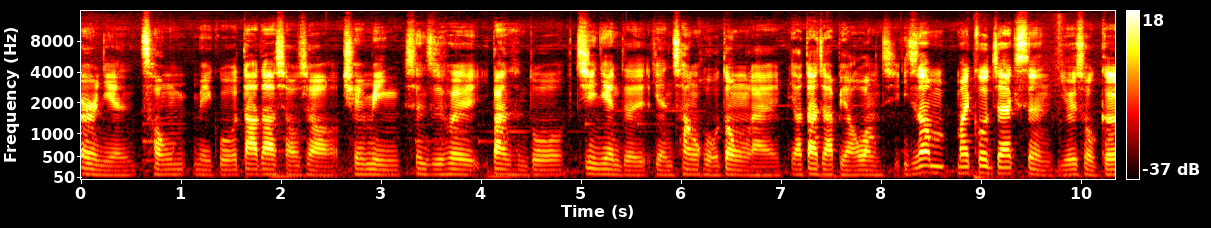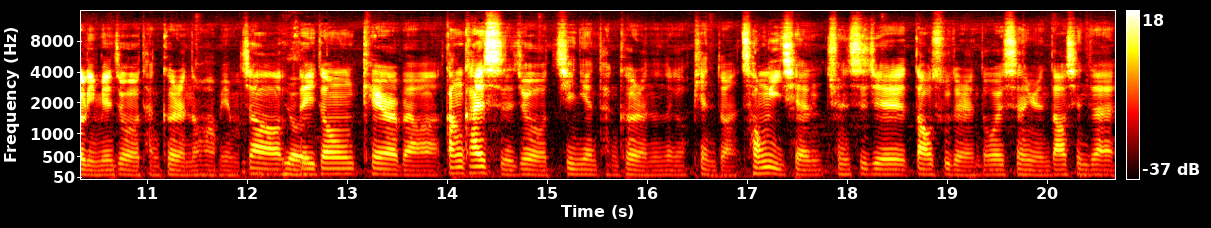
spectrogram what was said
二年，从美国大大小小全民甚至会办很多纪念的演唱活动。来，要大家不要忘记。你知道 Michael Jackson 有一首歌里面就有坦克人的画面吗？叫 They Don't Care About。刚开始就有纪念坦克人的那个片段。从以前全世界到处的人都会声援，到现在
